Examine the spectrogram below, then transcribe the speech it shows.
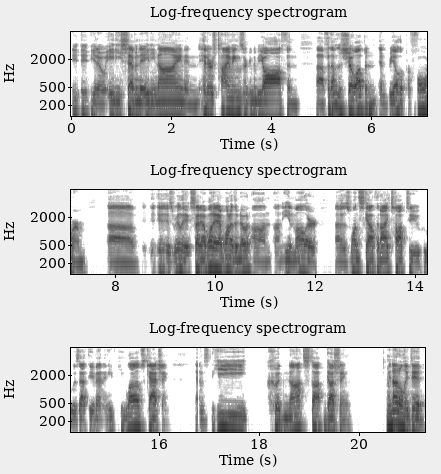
you know 87 to 89 and hitters timings are going to be off and uh, for them to show up and, and be able to perform uh, is really exciting. I want to add one other note on on ian Moller uh, there's one scout that i talked to who was at the event and he, he loves catching and he could not stop gushing. I mean not only did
